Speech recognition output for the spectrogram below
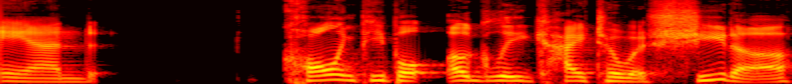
and calling people ugly Kaito Ishida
